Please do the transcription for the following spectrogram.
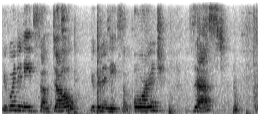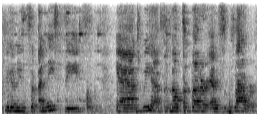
you're going to need some dough, you're going to need some orange zest, you're going to need some anise seeds, and we have some melted butter and some flour.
